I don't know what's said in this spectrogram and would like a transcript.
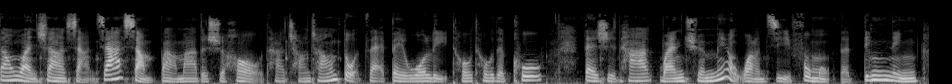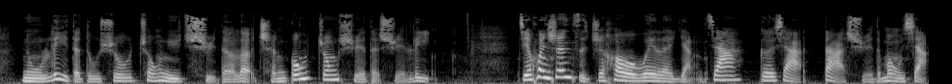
当晚上想家想爸妈的时候，他常常躲在被窝里偷偷的哭，但是他完全没有忘记父母的叮咛，努力的读书，终于取得了成功中学的学历。结婚生子之后，为了养家，割下大学的梦想，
